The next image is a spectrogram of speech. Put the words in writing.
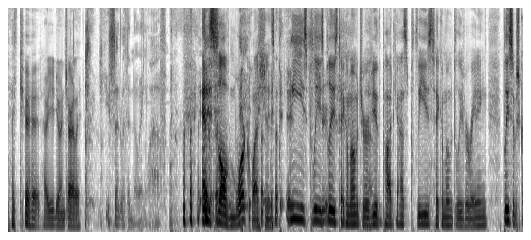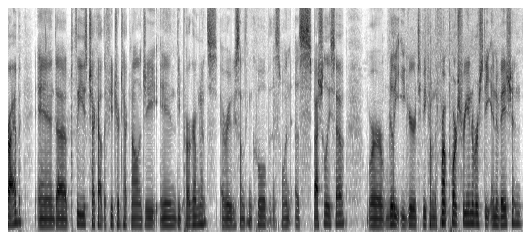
Good. How are you doing, Charlie? he said with a knowing laugh. and to solve more questions, please, please, please take a moment to review the podcast. Please take a moment to leave a rating. Please subscribe. And uh, please check out the future technology in the program notes. Every week something cool, but this one especially so. We're really eager to become the front porch for university innovation,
